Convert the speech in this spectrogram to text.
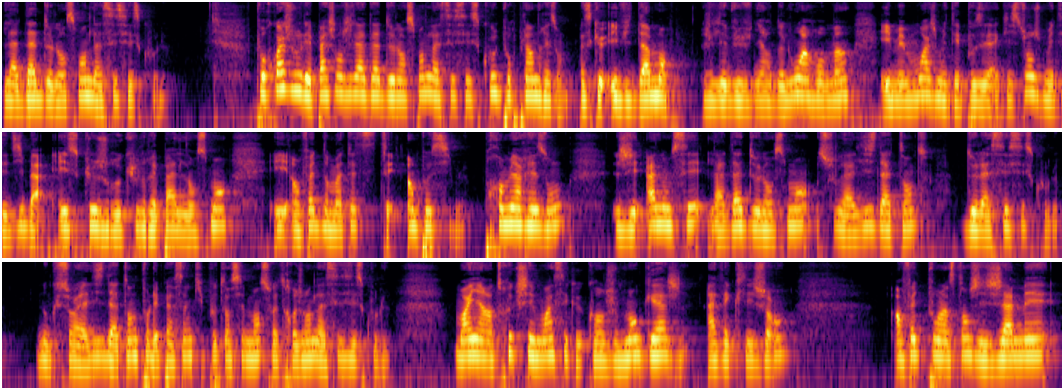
la date de lancement de la CC School. Pourquoi je voulais pas changer la date de lancement de la CC School pour plein de raisons Parce que évidemment, je l'ai vu venir de loin Romain et même moi je m'étais posé la question, je m'étais dit bah est-ce que je reculerai pas le lancement? Et en fait dans ma tête c'était impossible. Première raison, j'ai annoncé la date de lancement sur la liste d'attente de la CC School. Donc sur la liste d'attente pour les personnes qui potentiellement souhaitent rejoindre la CC School. Moi, il y a un truc chez moi, c'est que quand je m'engage avec les gens, en fait pour l'instant, j'ai jamais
